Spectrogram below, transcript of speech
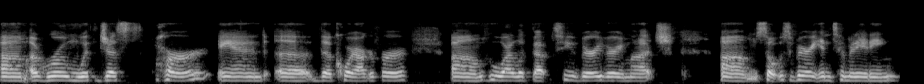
um, a room with just her and uh, the choreographer, um, who I looked up to very very much. Um, so it was very intimidating,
